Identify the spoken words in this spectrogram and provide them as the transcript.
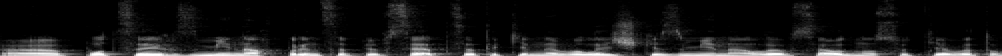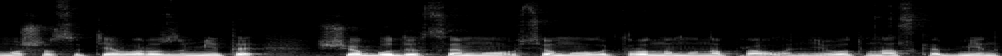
Е, По цих змінах, в принципі, все. Це такі невеличкі зміни, але все одно суттєве, тому що суттєво розуміти, що буде в цьому, в цьому електронному направленні. І от у нас Кабмін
